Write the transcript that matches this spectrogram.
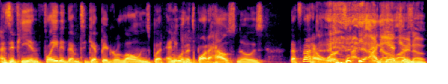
as if he inflated them to get bigger loans. But anyone Mm-hmm. that's bought a house knows. That's not how it works. I, yeah, I, know. I, can't just, I know.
